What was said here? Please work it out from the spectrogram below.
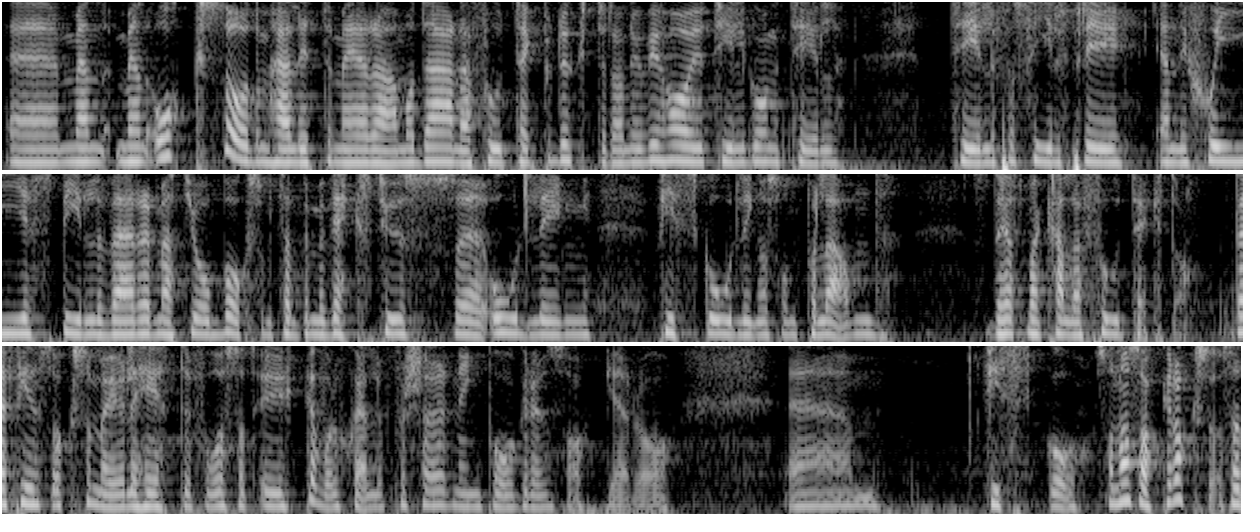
eh, men, men också de här lite mer moderna foodtech-produkterna. vi har ju tillgång till, till fossilfri energi, spillvärme att jobba också till exempel med växthusodling, fiskodling och sånt på land. Så det som man kallar foodtech. Då. Där finns också möjligheter för oss att öka vår självförsörjning på grönsaker och um, fisk och sådana saker också. Så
